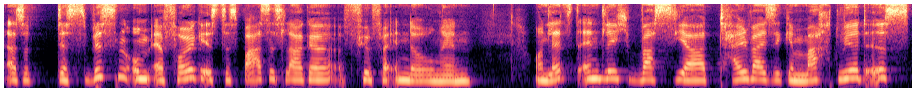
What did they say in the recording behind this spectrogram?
also das Wissen um Erfolge ist das Basislager für Veränderungen. Und letztendlich, was ja teilweise gemacht wird, ist,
